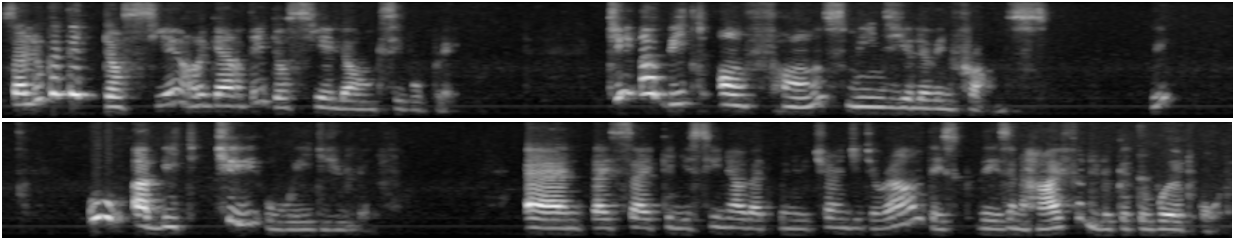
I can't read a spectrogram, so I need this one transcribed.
So look at the dossier. Regardez dossier langue, s'il vous plaît. Tu habites en France means you live in France. Oui. Où habites-tu? Where do you live? And they say, can you see now that when you change it around, there's, there's an hyphen, look at the word order.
